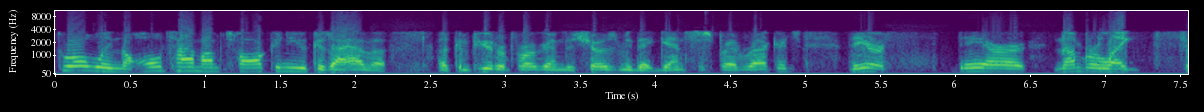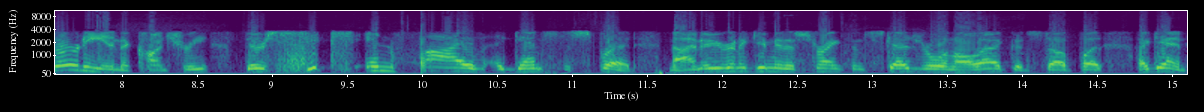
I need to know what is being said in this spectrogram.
scrolling the whole time I'm talking to you because I have a, a computer program that shows me that against the spread records. They are they are number like 30 in the country. They're six and five against the spread. Now I know you're going to give me the strength and schedule and all that good stuff, but again,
